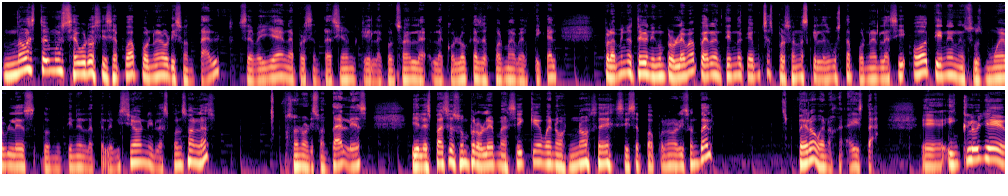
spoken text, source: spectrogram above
No estoy muy seguro si se pueda poner horizontal. Se veía en la presentación que la consola la, la, colocas de forma vertical. Pero a mí no tengo ningún problema, pero entiendo que hay muchas personas que les gusta ponerla así o tienen en sus muebles donde tienen la televisión y las consolas. Son horizontales y el espacio es un problema. Así que bueno, no sé si se puede poner horizontal. Pero bueno, ahí está. Eh, incluye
